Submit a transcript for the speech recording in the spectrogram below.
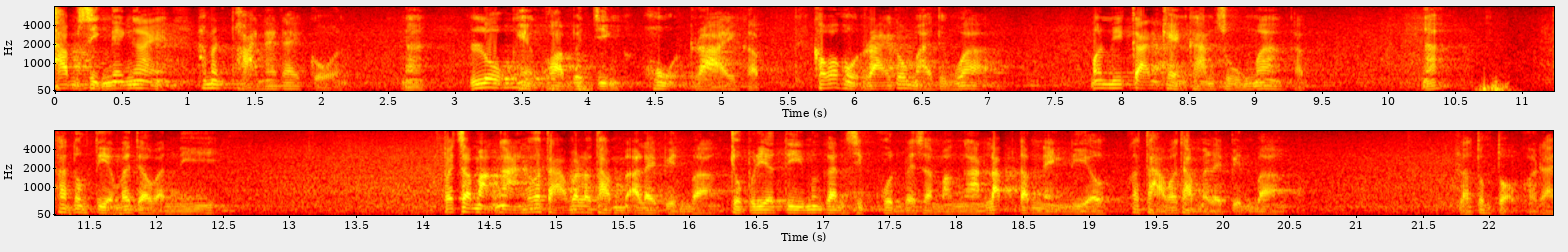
ทำสิ่งง่าย ๆ ให้มันผ่านให้ได้ก่อนนะโลกแห่งความเป็นจริงโหดร้ายครับคาว่าโหดร้ายก็หมายถึงว่า มันมีการแข่งขันสูงมากครับนะท่านต้องเตรียมไว้แต่วันนี้ ไปสมัครงานเขาก็ถามว่าเราทำอะไรเป็นบ้าง จบปริญญาตรีเหมือนกันสิบคนไปสมัครงาน รับตำแหน่งเดียวเขาถามว่าทำอะไรเป็นบ้าง เราต้องตอบเขาได้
